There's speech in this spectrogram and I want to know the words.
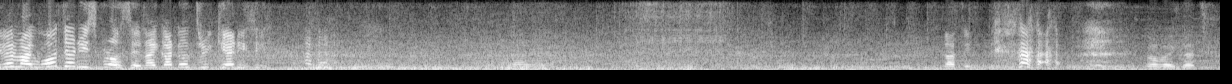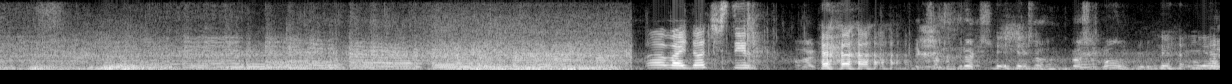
Even my water is frozen. I cannot drink anything. Nothing. oh my god. Oh, my Dutch still. Ik zag de drugs. Ik zag het best wel Yeah.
